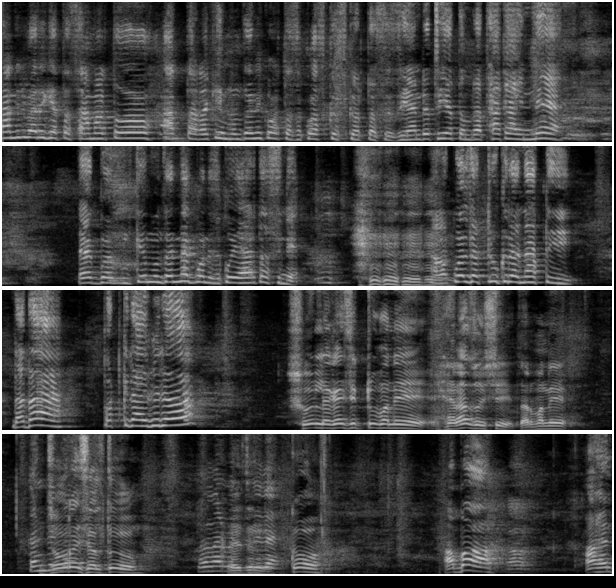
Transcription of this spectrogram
নানির বাড়ি গেতেছে আমার তো আত্মারা কেমন জানি করতেছে কসকস করতেছে। জিয়ানটা ঠিক তোমরা থাকাই নে। একবার কেমন জানি না একবার কই হারতাছি নে। আমার কলজার টুকরা নাতি। দাদা পটকিরা আইবি রে। শরীর লাগাইছে একটু মানে হেরাজ হইছে তার মানে জ্বর আইসাল তো এই জন্য কো। আব্বা আহেন।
